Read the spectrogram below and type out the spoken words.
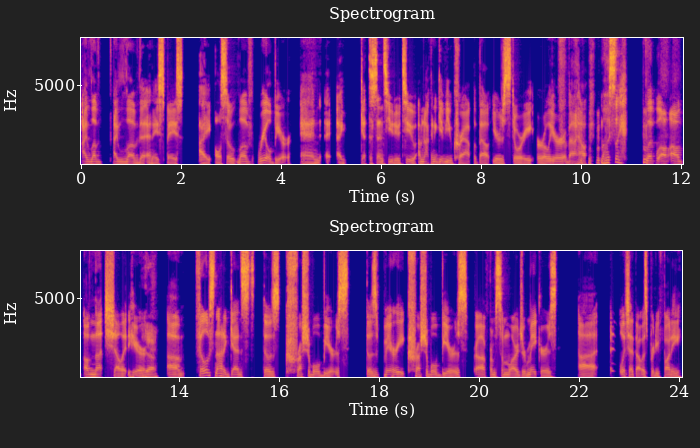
I love, I love the NA space. I also love real beer and I, I get the sense you do too. I'm not going to give you crap about your story earlier about how mostly I'll, I'll, I'll nutshell it here. Yeah. Um, Philip's not against those crushable beers, those very crushable beers uh, from some larger makers, uh, which I thought was pretty funny.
